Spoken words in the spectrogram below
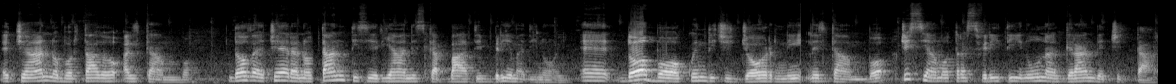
e ci hanno portato al campo dove c'erano tanti siriani scappati prima di noi e dopo 15 giorni nel campo ci siamo trasferiti in una grande città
